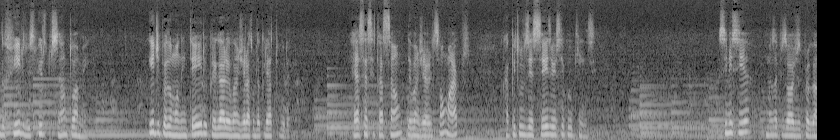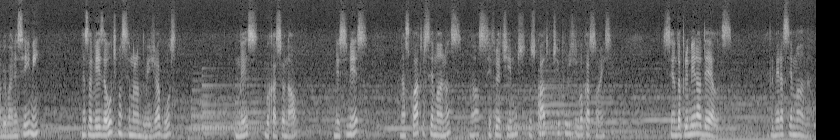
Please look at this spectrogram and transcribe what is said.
Pai, do Filho e do Espírito Santo. Amém. Ide pelo mundo inteiro e pregar o Evangelho a toda criatura. Essa é a citação do Evangelho de São Marcos, capítulo 16, versículo 15. Se inicia nos episódios do programa Permanecer em Mim, nessa vez a última semana do mês de agosto, mês vocacional. Nesse mês, nas quatro semanas, nós refletimos os quatro tipos de vocações, sendo a primeira delas, a primeira semana,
